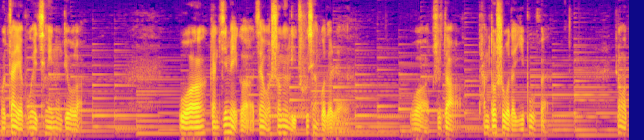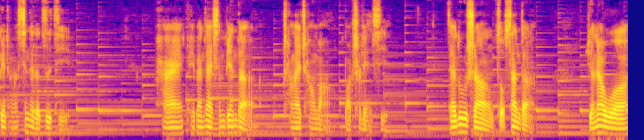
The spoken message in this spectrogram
我再也不会轻易弄丢了。我感激每个在我生命里出现过的人，我知道他们都是我的一部分，让我变成了现在的自己。还陪伴在身边的，常来常往，保持联系。在路上走散的，原谅我，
